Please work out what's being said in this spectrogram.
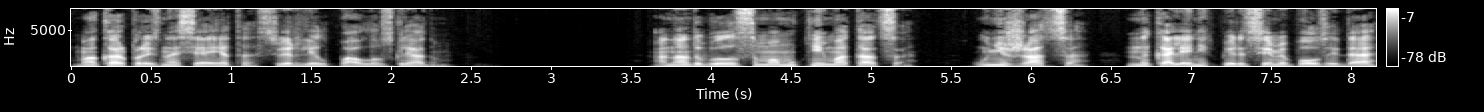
Макар, произнося это, сверлил Павла взглядом. А надо было самому к ней мотаться, унижаться, на коленях перед всеми ползать, да?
